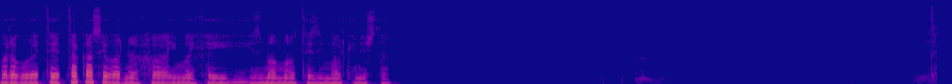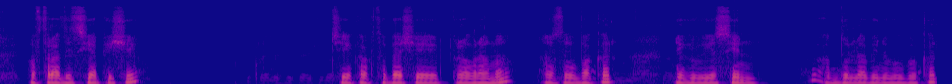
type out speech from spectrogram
враговете така се върнаха, имаха и измама от тези малки неща. В традиция пише, че както беше програма, Азу Бакър, неговия син Абдулла бин Абу Бакър,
